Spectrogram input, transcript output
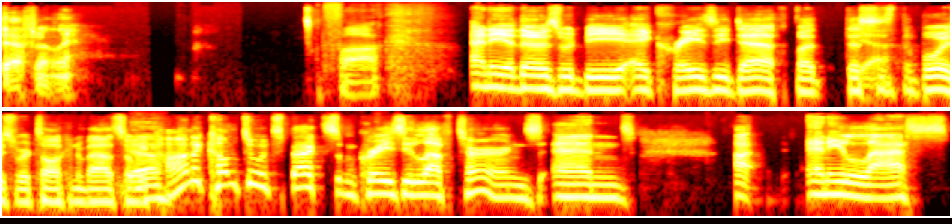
definitely Fuck. Any of those would be a crazy death, but this Yeah. is the boys we're talking about. So Yeah. we kind of come to expect some crazy left turns. And uh, any last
